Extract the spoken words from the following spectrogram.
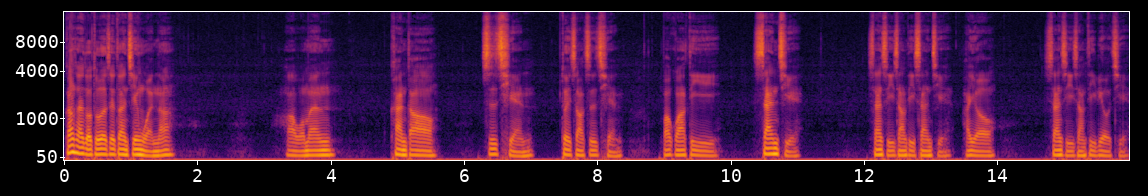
刚才所读的这段经文呢，好，我们看到之前对照之前，包括第三节、三十一章第三节，还有三十一章第六节，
